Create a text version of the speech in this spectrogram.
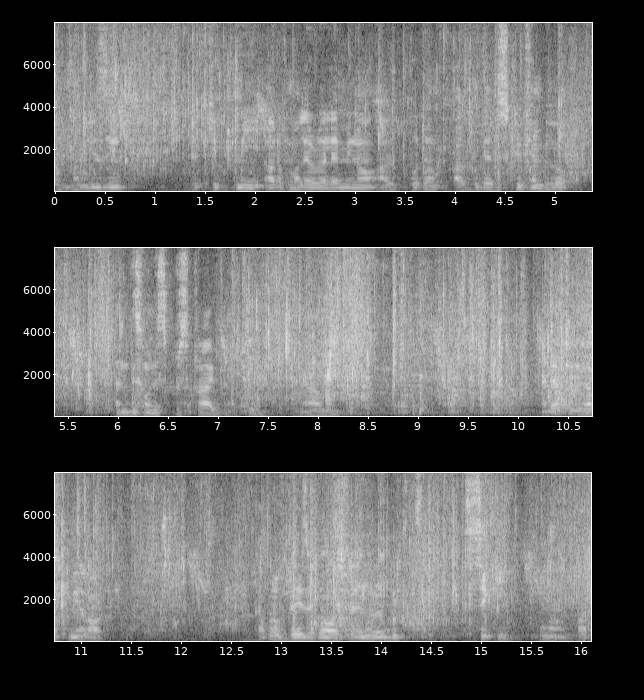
I'm, I'm using to keep me out of malaria, let me know. I'll put on I'll put the description below. And this one is prescribed actually. Um, and it actually helped me a lot. A couple of days ago I was feeling a little bit sicky, you know, but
